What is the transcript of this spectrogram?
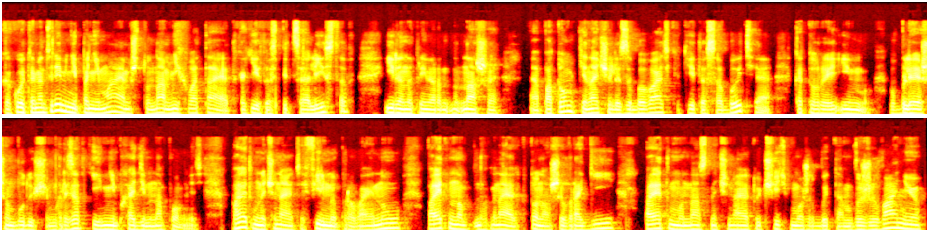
какой-то момент времени понимаем, что нам не хватает каких-то специалистов, или, например, наши э, потомки начали забывать какие-то события, которые им в ближайшем будущем грозят, и им необходимо напомнить. Поэтому начинаются фильмы про войну, поэтому напоминают, кто наши враги, поэтому нас начинают учить, может быть, там, выживанию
